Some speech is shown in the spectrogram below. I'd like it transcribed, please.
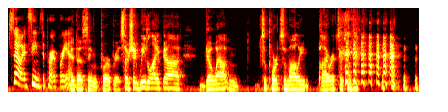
So it seems appropriate. It does seem appropriate. So should we like uh, go out and support Somali pirates or something?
